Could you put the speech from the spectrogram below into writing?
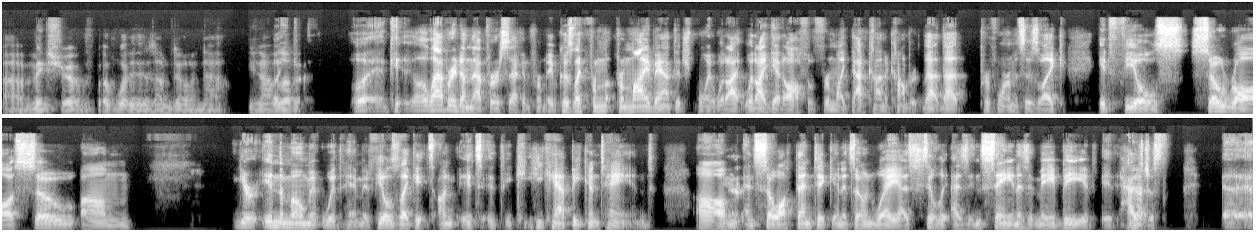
uh, mixture of, of what it is I'm doing now. You know, I love it. Well, elaborate on that for a second for me, because like from from my vantage point, what I what I get off of from like that kind of conver- that that performance is like it feels so raw, so um you're in the moment with him. It feels like it's on. It's it, he can't be contained, um, yeah. and so authentic in its own way. As silly, as insane as it may be, it, it has yeah. just. Uh,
